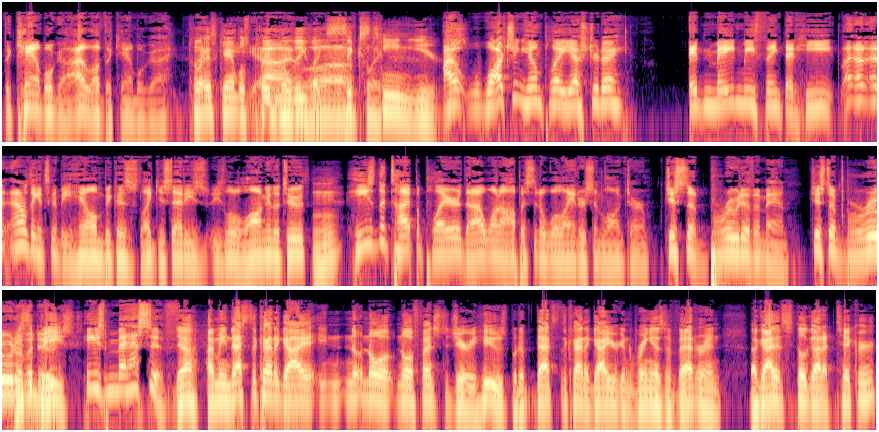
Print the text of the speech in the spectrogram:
the Campbell guy, I love the Campbell guy. Calais Campbell's played in the league like sixteen Clay. years. I watching him play yesterday. It made me think that he. I, I don't think it's going to be him because, like you said, he's he's a little long in the tooth. Mm-hmm. He's the type of player that I want opposite of Will Anderson long term. Just a brute of a man. Just a brute He's of a, a beast. He's massive. Yeah, I mean that's the kind of guy. No, no, no offense to Jerry Hughes, but if that's the kind of guy you're going to bring as a veteran, a guy that's still got a ticker,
